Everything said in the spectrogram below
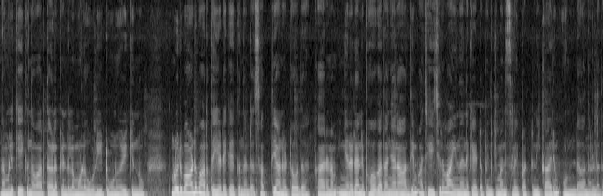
നമ്മൾ കേൾക്കുന്ന വാർത്തകളൊക്കെ ഉണ്ടല്ലോ മുളക് പൊടി ഇട്ട് ഊണ് കഴിക്കുന്നു. നമ്മൾ ഒരുപാട് വാർത്ത ഈയിടെ കേൾക്കുന്നുണ്ട്. സത്യമാണ് കേട്ടോ അത്. കാരണം ഇങ്ങനൊരു അനുഭവ കഥ ഞാൻ ആദ്യം ആ ചേച്ചിയുടെ വായിന്ന് തന്നെ കേട്ടപ്പോൾ എനിക്ക് മനസ്സിലായി പട്ടിണിക്കാരും ഉണ്ട് എന്നുള്ളത്.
